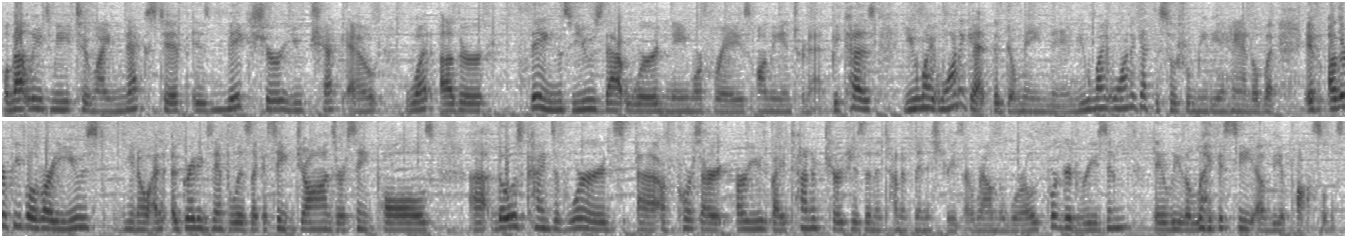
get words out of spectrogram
Well, that leads me to my next tip is make sure you check out what other things use that word, name, or phrase on the internet because you might want to get the domain name, you might want to get the social media handle, but if other people have already used, you know, a, a great example is like a St. John's or St. Paul's uh, those kinds of words, uh, of course, are, are used by a ton of churches and a ton of ministries around the world for good reason. They leave a legacy of the apostles.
